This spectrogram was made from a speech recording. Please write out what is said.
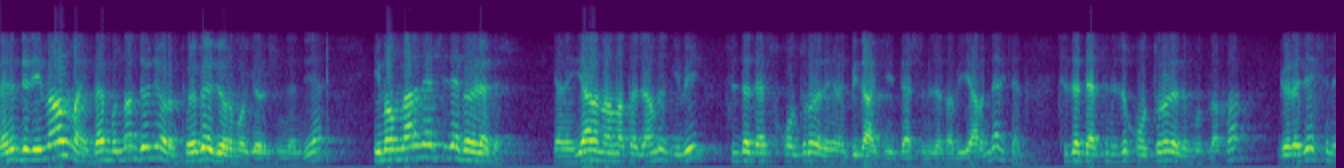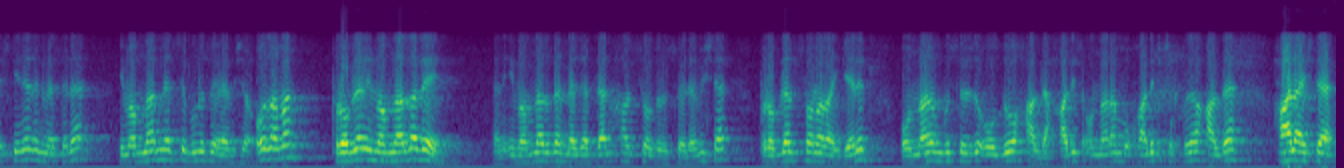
benim dediğimi almayın. Ben bundan dönüyorum. Tövbe ediyorum o görüşümden diye. İmamların hepsi de böyledir. Yani yarın anlatacağımız gibi siz de dersi kontrol edin. Yani bir dahaki dersimize tabii yarın derken siz de dersinizi kontrol edin mutlaka. Göreceksiniz ki nedir mesela? İmamların hepsi bunu söylemişler. O zaman problem imamlarda değil. Yani imamlar da mezheplerin hadis olduğunu söylemişler. Problem sonradan gelip onların bu sözü olduğu halde, hadis onlara muhalif çıktığı halde hala işte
